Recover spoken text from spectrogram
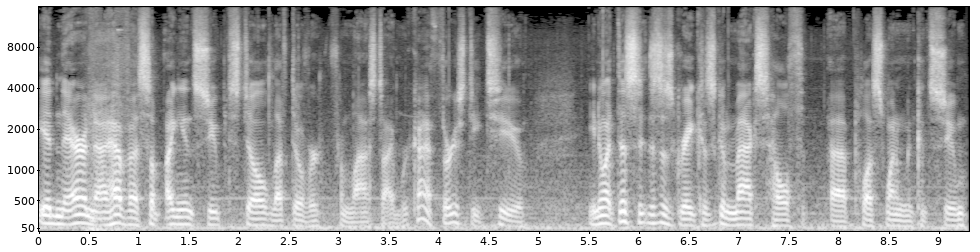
in there, and I have uh, some onion soup still left over from last time. We're kind of thirsty too. You know what? This this is great because it's going to max health uh, plus one we consume.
